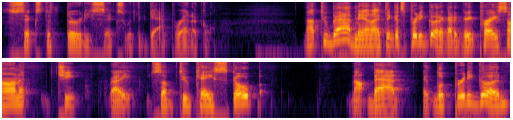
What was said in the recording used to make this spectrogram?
6 to 36 with the gap reticle. Not too bad, man. I think it's pretty good. I got a great price on it. Cheap, right? Sub 2K scope. Not bad. It looked pretty good.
